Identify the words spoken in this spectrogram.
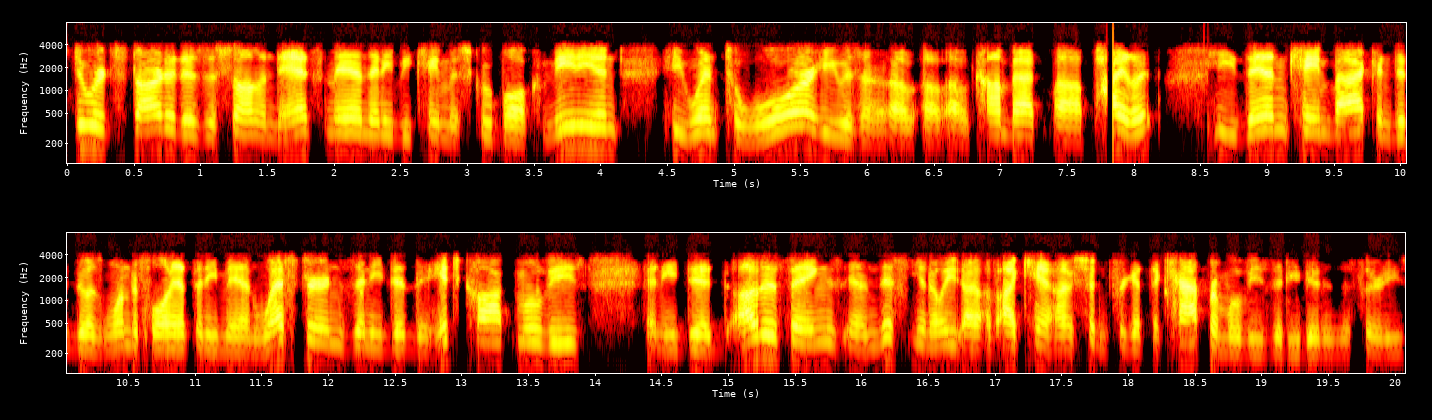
Stewart started as a song and dance man, then he became a screwball comedian. He went to war. He was a, a, a combat uh, pilot. He then came back and did those wonderful Anthony Mann westerns. Then he did the Hitchcock movies, and he did other things. And this, you know, he, uh, I can't, I shouldn't forget the Capra movies that he did in the 30s.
